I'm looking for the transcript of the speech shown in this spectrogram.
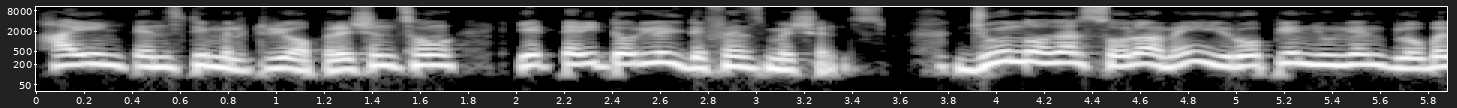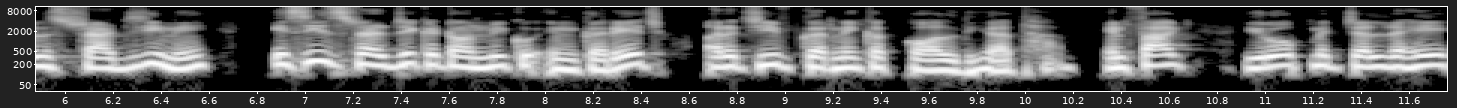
हाई इंटेंसिटी मिलिट्री ऑपरेशन हो या टेरिटोरियल डिफेंस मिशन जून 2016 में यूरोपियन यूनियन ग्लोबल स्ट्रेटजी ने इसी स्ट्रेटेजिक इकोनॉमी को इनकरेज और अचीव करने का कॉल दिया था। इनफैक्ट यूरोप में चल रहे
